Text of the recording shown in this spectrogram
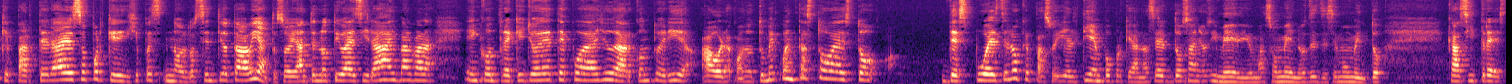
qué parte era eso porque dije, pues no lo sentió todavía. Entonces, obviamente no te iba a decir, ay, Bárbara, encontré que yo te puedo ayudar con tu herida. Ahora, cuando tú me cuentas todo esto, después de lo que pasó y el tiempo, porque van a ser dos años y medio más o menos desde ese momento, casi tres,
